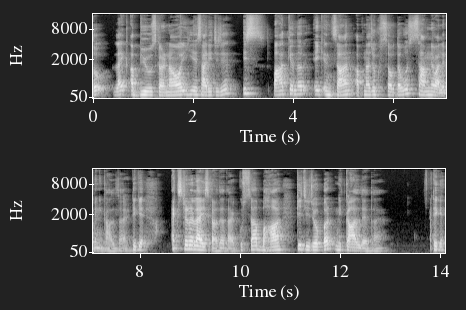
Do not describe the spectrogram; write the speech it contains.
तो लाइक अब्यूज़ करना और ये सारी चीज़ें, इस बात के अंदर एक इंसान अपना जो गुस्सा होता है, वो सामने वाले पे निकालता है, ठीक है? एक्सटर्नलाइज कर देता है, गुस्सा बाहर की चीज़ों पर निकाल देता है। ठीक है,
